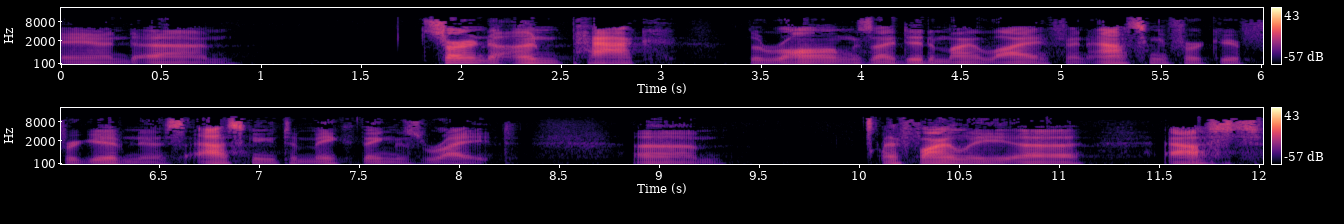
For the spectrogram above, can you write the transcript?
and um, starting to unpack the wrongs I did in my life and asking for forgiveness, asking to make things right, um, I finally uh, asked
